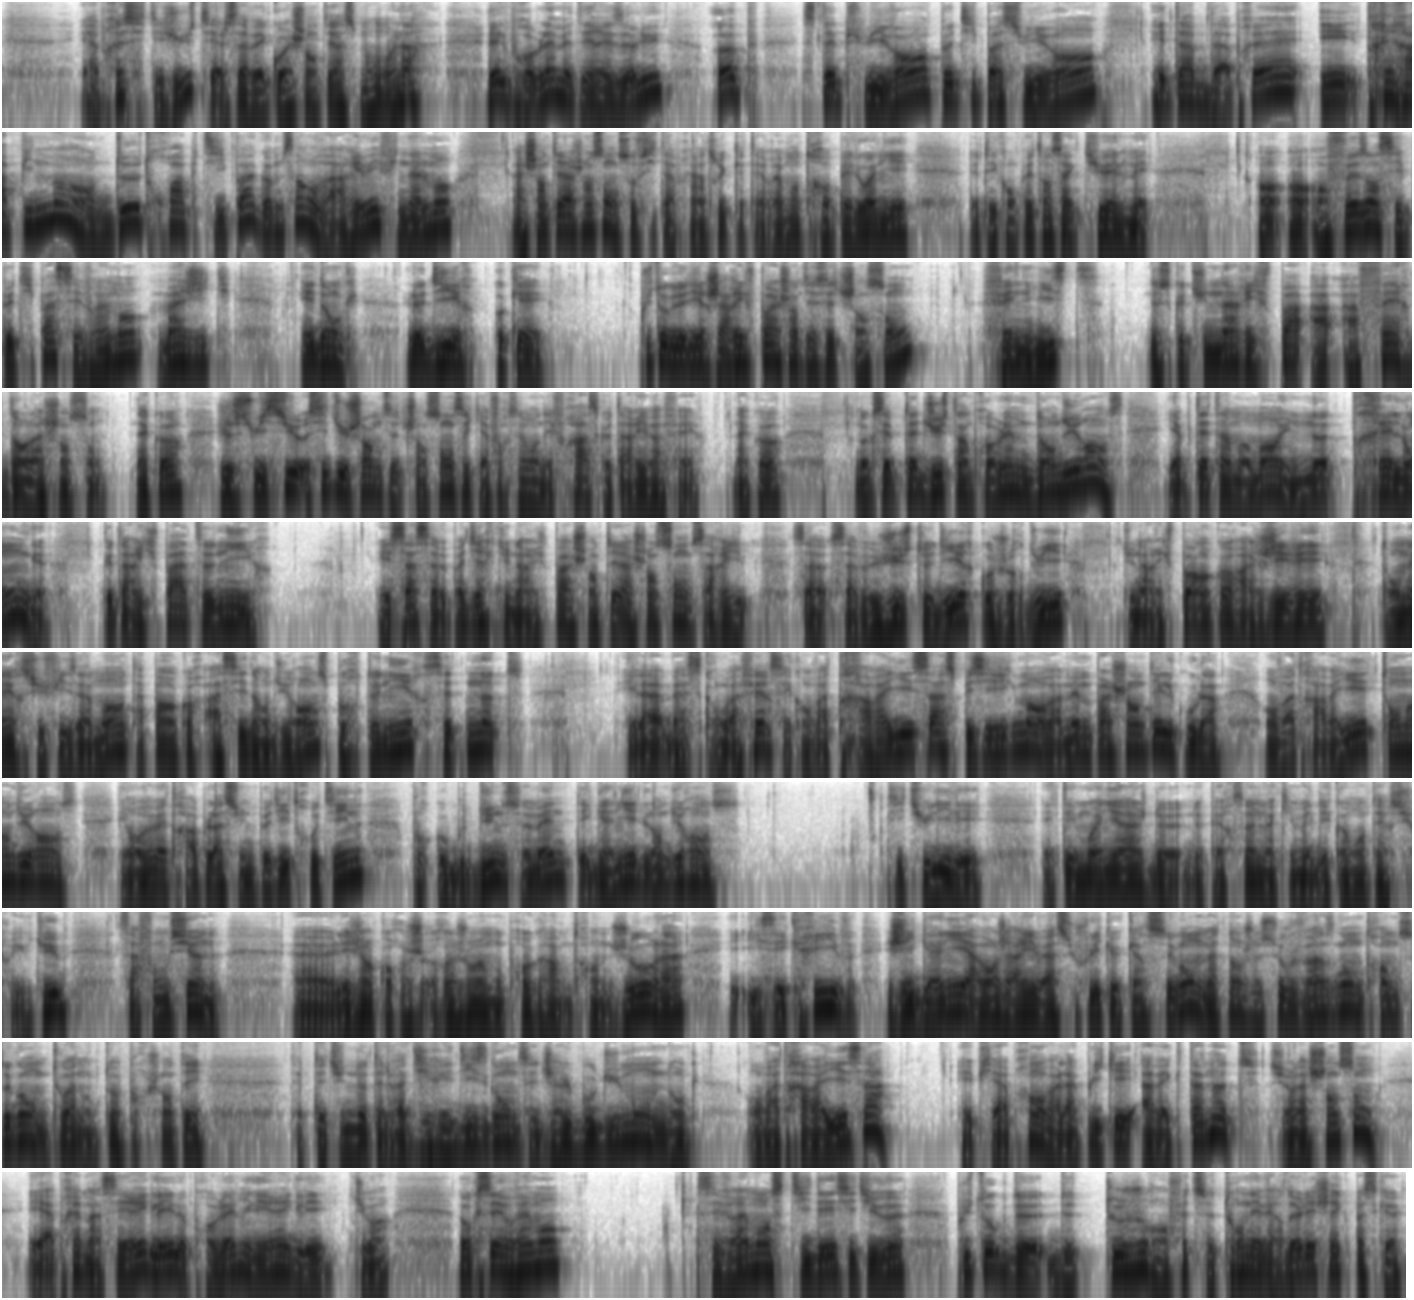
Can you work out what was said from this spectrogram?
Et après, c'était juste, et elle savait quoi chanter à ce moment-là. Et le problème était résolu. Hop, step suivant, petit pas suivant, étape d'après, et très rapidement, en deux, trois petits pas, comme ça, on va arriver finalement à chanter la chanson. Sauf si t'as pris un truc qui était vraiment trop éloigné de tes compétences actuelles. Mais en, faisant ces petits pas, c'est vraiment magique. Et donc, le dire, ok, plutôt que de dire j'arrive pas à chanter cette chanson, fais une liste de ce que tu n'arrives pas à, faire dans la chanson. D'accord? Je suis sûr, si tu chantes cette chanson, c'est qu'il y a forcément des phrases que tu arrives à faire. D'accord? Donc c'est peut-être juste un problème d'endurance. Il y a peut-être un moment, une note très longue que tu n'arrives pas à tenir. Et ça, ça veut pas dire que tu n'arrives pas à chanter la chanson. Ça veut juste dire qu'aujourd'hui, tu n'arrives pas encore à gérer ton air suffisamment, t'as pas encore assez d'endurance pour tenir cette note. Et là, bah, ce qu'on va faire, c'est qu'on va travailler ça spécifiquement. On va même pas chanter le coup là. On va travailler ton endurance. Et on va mettre à place une petite routine pour qu'au bout d'une semaine, t'aies gagné de l'endurance. Si tu lis les, témoignages de, de, personnes là qui mettent des commentaires sur YouTube, ça fonctionne. Euh, les gens qui ont rejoint mon programme 30 jours là, ils écrivent j'ai gagné. Avant j'arrivais à souffler que 15 secondes. Maintenant je souffle 20 secondes, 30 secondes. Toi donc toi pour chanter, c'est peut-être une note, elle va durer 10 secondes. C'est déjà le bout du monde. Donc on va travailler ça. Et puis après, on va l'appliquer avec ta note sur la chanson. Et après, ben, c'est réglé, le problème, il est réglé, tu vois. Donc c'est vraiment, c'est vraiment cette idée, si tu veux, plutôt que de, de toujours, en fait, se tourner vers de l'échec, parce que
